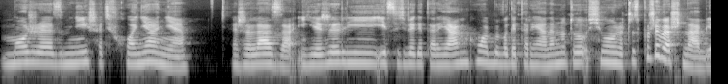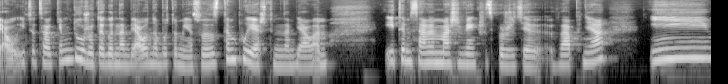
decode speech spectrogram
może zmniejszać wchłanianie żelaza i jeżeli jesteś wegetarianką albo wegetarianem, no to siłą rzeczy spożywasz nabiał i to całkiem dużo tego nabiału, no bo to mięso zastępujesz tym nabiałem i tym samym masz większe spożycie wapnia i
